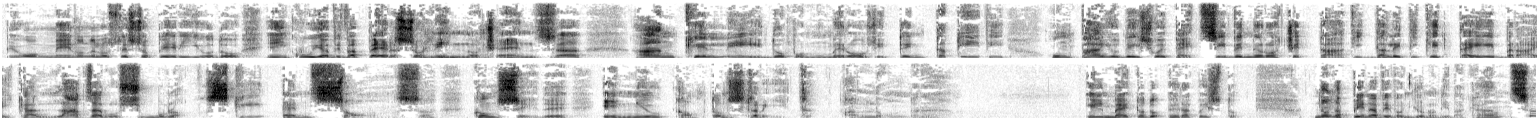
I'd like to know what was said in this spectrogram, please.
più o meno nello stesso periodo in cui aveva perso l'innocenza, anche lì, dopo numerosi tentativi, un paio dei suoi pezzi vennero accettati dall'etichetta ebraica Lazarus Bulowski Sons, con sede in New Compton Street, a Londra. Il metodo era questo. Non appena aveva un giorno di vacanza,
